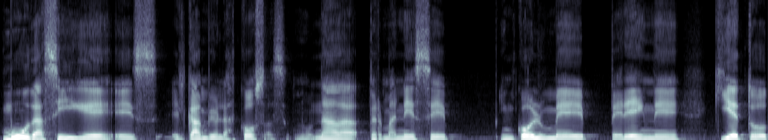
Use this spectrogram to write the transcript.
muda, sigue, es el cambio en las cosas. Nada permanece incólume, perenne, quieto,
